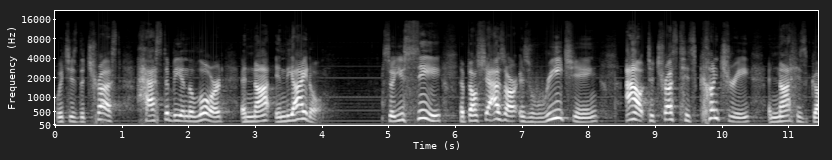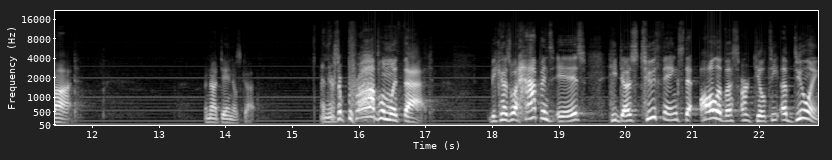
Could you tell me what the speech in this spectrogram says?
which is the trust has to be in the Lord and not in the idol. So you see that Belshazzar is reaching out to trust his country and not his God and not Daniel's God. And there's a problem with that. Because what happens is he does two things that all of us are guilty of doing.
